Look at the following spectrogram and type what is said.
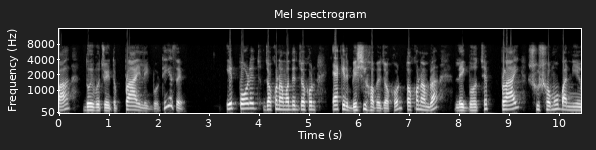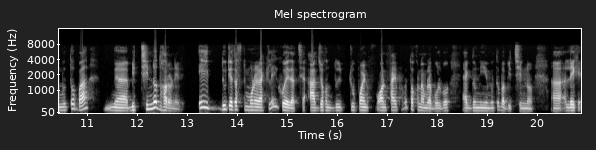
বা দৈবচয়িত প্রায় লিখব, ঠিক আছে? এরপরে যখন আমাদের যখন একের বেশি হবে যখন, তখন আমরা লিখব হচ্ছে প্রায় সুষম বা নিয়মিত বা বিচ্ছিন্ন ধরনের এই দুইটা জাস্ট মনে রাখলেই হয়ে যাচ্ছে। আর যখন দুই টু পয়েন্ট ওয়ান ফাইভ হবে, তখন আমরা বলব একদম নিয়মিত বা বিচ্ছিন্ন লিখে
